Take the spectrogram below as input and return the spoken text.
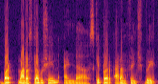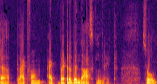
but Marnus Labuschagne and uh, skipper Aaron Finch built a platform at better than the asking rate. So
